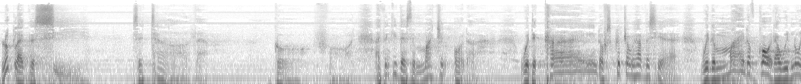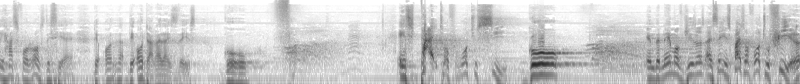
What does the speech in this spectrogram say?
Looked like the sea. He said, Tell them, go forward. I think if there's a marching order with the kind of scripture we have this year, with the mind of God that we know He has for us this year, the order, the order rather is this go forward. In spite of what you see, go in the name of Jesus, I say, in spite of what you feel,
